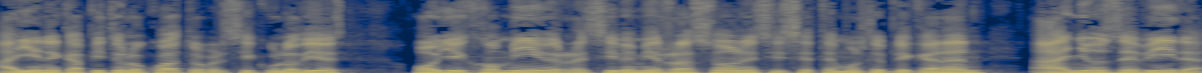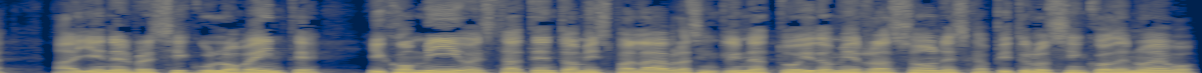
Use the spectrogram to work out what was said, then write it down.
Ahí en el capítulo 4, versículo 10. Oye, hijo mío, y recibe mis razones, y se te multiplicarán años de vida. Ahí en el versículo 20, Hijo mío, está atento a mis palabras, inclina tu oído a mis razones. Capítulo 5 de nuevo.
